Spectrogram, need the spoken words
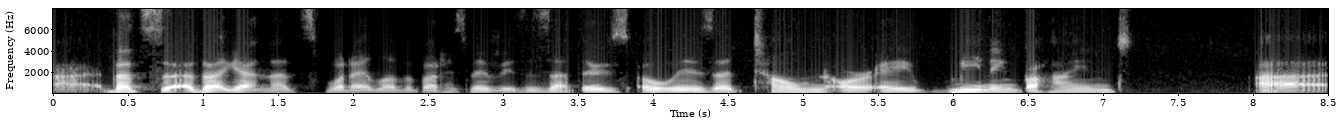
uh, that's uh, that, again, that's what I love about his movies is that there's always a tone or a meaning behind uh,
